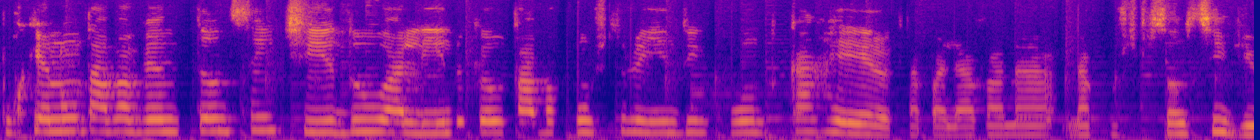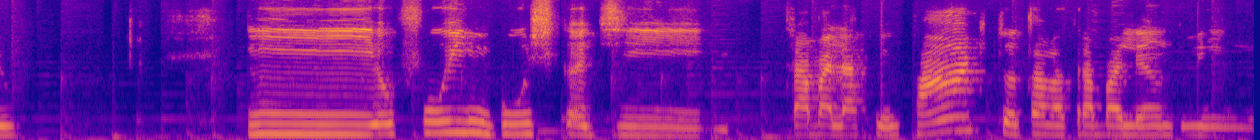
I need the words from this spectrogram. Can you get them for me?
porque não estava vendo tanto sentido ali no que eu estava construindo enquanto carreira. Eu trabalhava na, na construção civil. E eu fui em busca de trabalhar com impacto, eu estava trabalhando em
